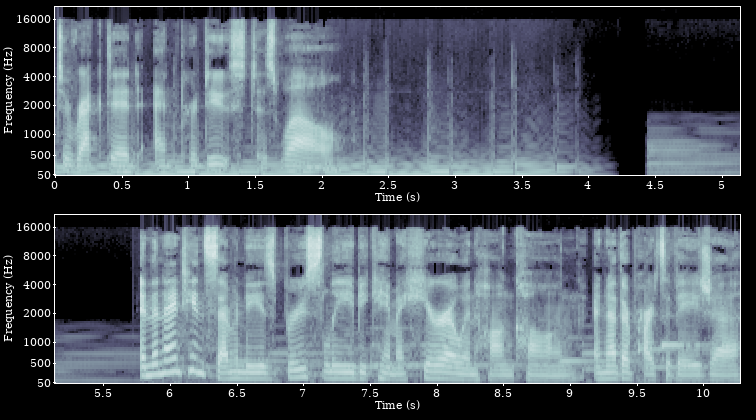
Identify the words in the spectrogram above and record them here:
directed, and produced as well. In the 1970s, Bruce Lee became a hero in Hong Kong and other parts of Asia,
